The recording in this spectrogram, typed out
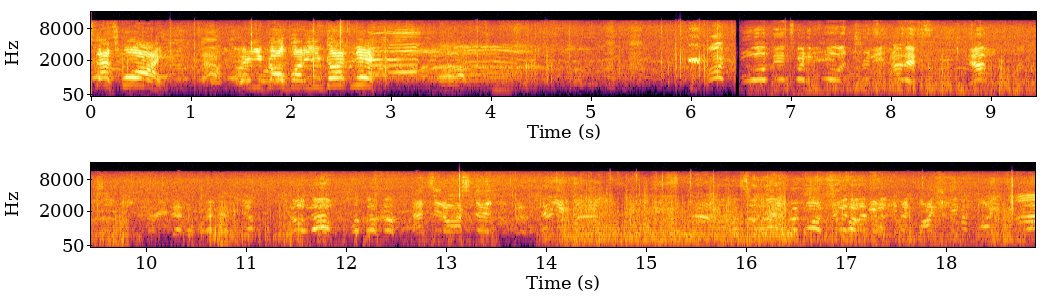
that's why. There you go, buddy. You got Nick. Ball there, 24, Trinity, Alex. Yep. No, no. That's it, Austin. There you go. Keep it keep it.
